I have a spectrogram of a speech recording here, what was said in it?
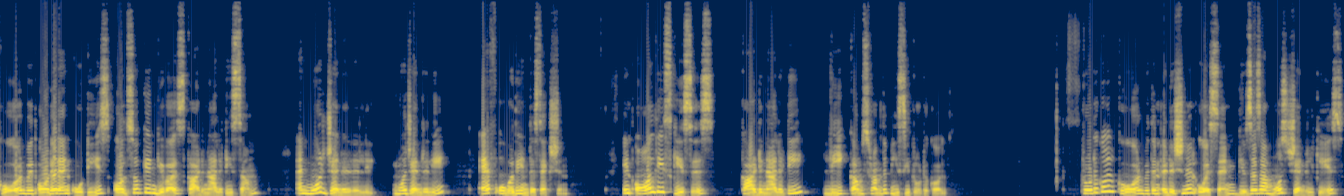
core with order n OTs also can give us cardinality sum and more generally, more generally f over the intersection. In all these cases, cardinality leak comes from the PC protocol. Protocol core with an additional OSN gives us our most general case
